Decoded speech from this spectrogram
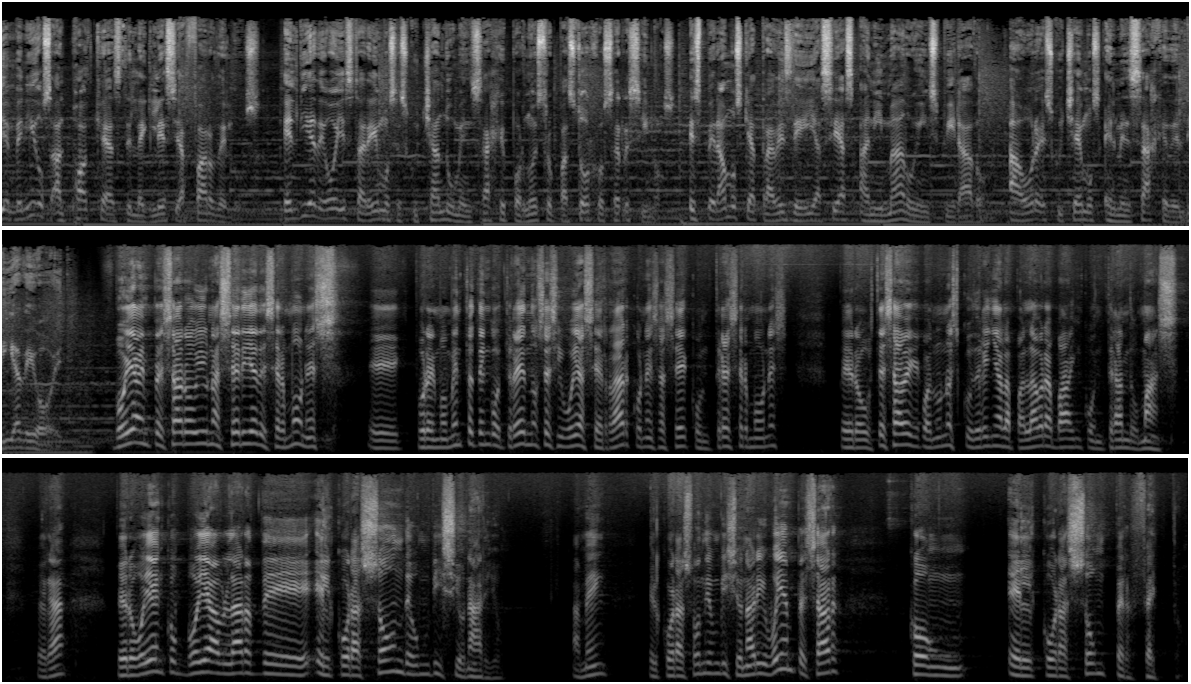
Bienvenidos al podcast de la Iglesia Faro de Luz. El día de hoy estaremos escuchando un mensaje por nuestro pastor José Recinos. Esperamos que a través de ella seas animado e inspirado. Ahora escuchemos el mensaje del día de hoy. Voy a empezar hoy una serie de sermones. Eh, por el momento tengo tres, no sé si voy a cerrar con esa serie, con tres sermones, pero usted sabe que cuando uno escudriña la palabra va encontrando más, ¿verdad? Pero voy a, hablar de el corazón de un visionario. Amén el corazón de un visionario. Voy a empezar con el corazón perfecto.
